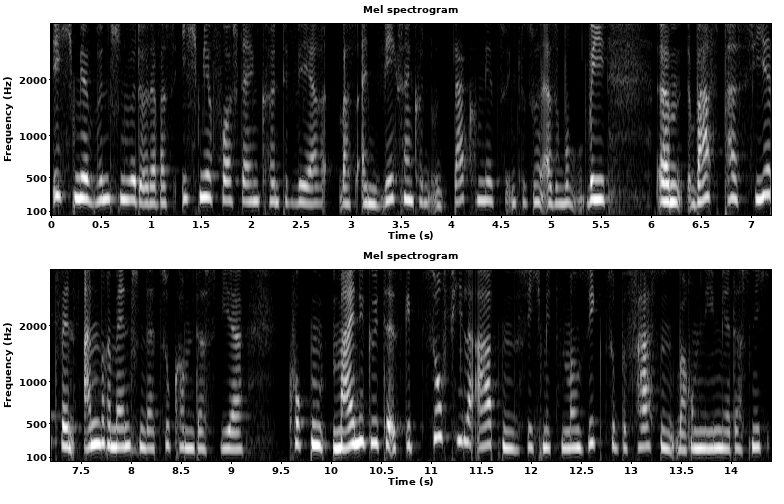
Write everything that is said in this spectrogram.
ich mir wünschen würde oder was ich mir vorstellen könnte, wäre, was ein Weg sein könnte, und da kommen wir zur Inklusion, also wie, ähm, was passiert, wenn andere Menschen dazukommen, dass wir gucken, meine Güte, es gibt so viele Arten, sich mit Musik zu befassen, warum nehmen wir das nicht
